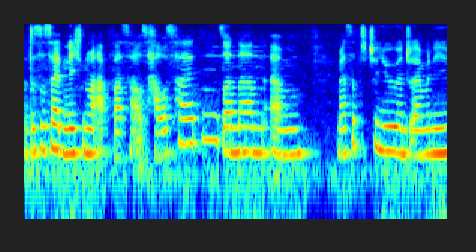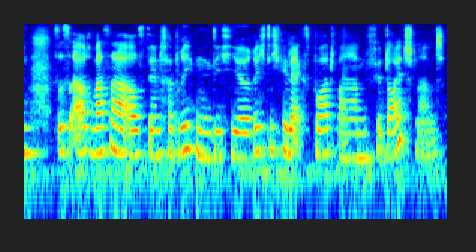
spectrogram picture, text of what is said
Und das ist halt nicht nur Abwasser aus Haushalten, sondern ähm, Message to you in Germany. Es ist auch Wasser aus den Fabriken, die hier richtig viele Exportwaren für Deutschland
